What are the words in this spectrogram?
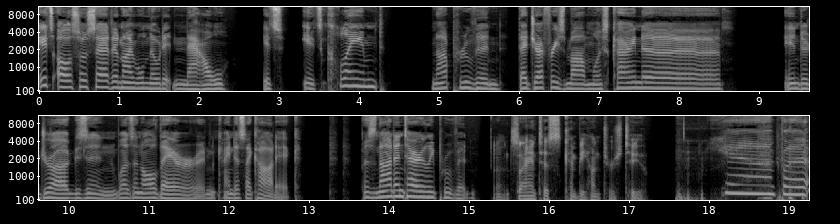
It's also said, and I will note it now, it's it's claimed, not proven, that Jeffrey's mom was kind of into drugs and wasn't all there and kind of psychotic. Was not entirely proven. Uh, scientists can be hunters too. Yeah, but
